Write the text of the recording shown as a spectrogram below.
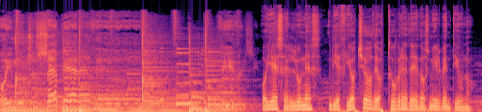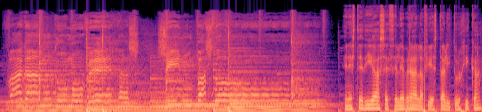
Hoy mucho se pierde. Hoy es el lunes 18 de octubre de 2021. Como ovejas sin pastor. En este día se celebra la fiesta litúrgica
